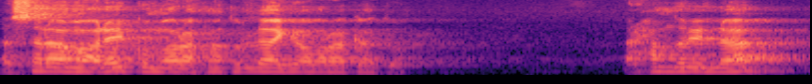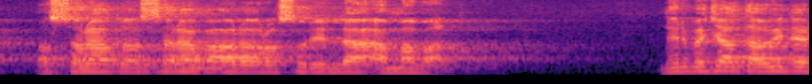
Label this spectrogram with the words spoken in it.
আসসালামু আলাইকুম রহমতুল্লাহ আলহামদুলিল্লাহ আসসালাত আসসালাম আলা রসুলিল্লাহ আম্মাবাদ নির্ভেজাল তাহিদের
